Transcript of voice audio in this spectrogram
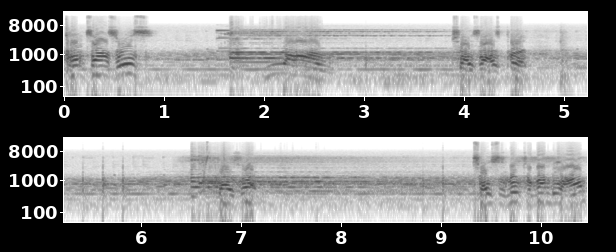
Correct answer is no. Chaser has put. Goes right. Chaser's moved to one behind.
